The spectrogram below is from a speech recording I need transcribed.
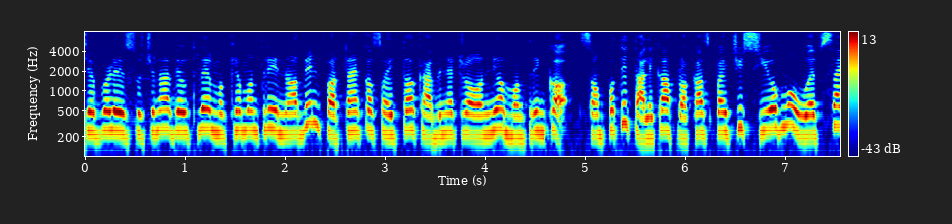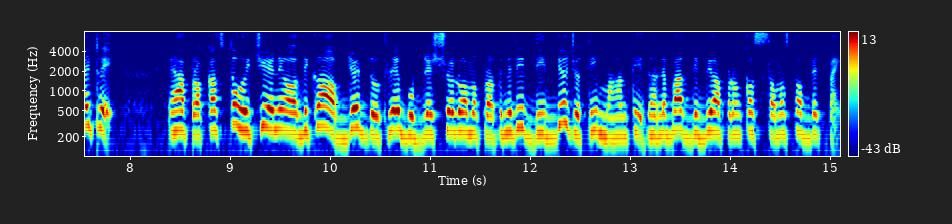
ଯେଭଳି ସୂଚନା ଦେଉଥିଲେ ମୁଖ୍ୟମନ୍ତ୍ରୀ ନବୀନ ପଟ୍ଟନାୟକଙ୍କ ସହିତ କ୍ୟାବିନେଟ୍ର ଅନ୍ୟ ମନ୍ତ୍ରୀଙ୍କ ସମ୍ପତ୍ତି ତାଲିକା ପ୍ରକାଶ ପାଇଛି। ସିଓମୋ ୱେବସାଇଟ୍ରେ ଏହା ପ୍ରକାଶିତ ହୋଇଛି। ଏନେ ଅଧିକ ଅପଡେଟ୍ ଦେଉଥିଲେ ଭୁବନେଶ୍ୱରରୁ ଆମ ପ୍ରତିନିଧି ଦିବ୍ୟ ଜ୍ୟୋତି ମହାନ୍ତି। ଧନ୍ୟବାଦ ଦିବ୍ୟ ଆପଣଙ୍କ ସମସ୍ତ ଅପଡେଟ୍ ପାଇଁ।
